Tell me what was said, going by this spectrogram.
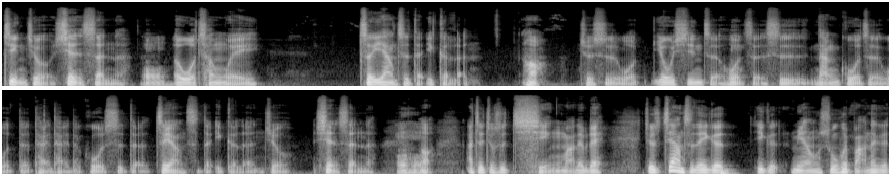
境就现身了，哦，而我成为这样子的一个人，哈、哦，就是我忧心着或者是难过着我的太太的过世的这样子的一个人就现身了，哦，啊，这就是情嘛，对不对？就是这样子的一个一个描述，会把那个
